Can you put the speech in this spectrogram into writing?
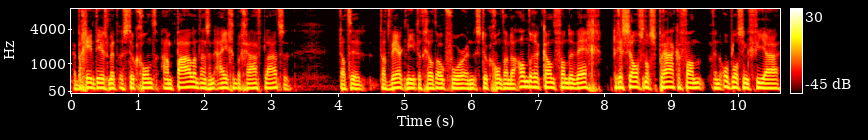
Hij begint eerst met een stuk grond aanpalend aan zijn eigen begraafplaats. Dat, uh, dat werkt niet. Dat geldt ook voor een stuk grond aan de andere kant van de weg. Er is zelfs nog sprake van een oplossing via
